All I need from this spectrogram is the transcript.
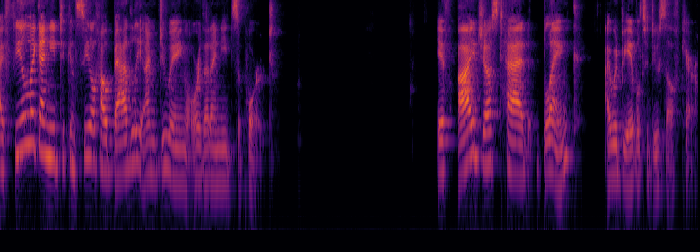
I feel like I need to conceal how badly I'm doing or that I need support. If I just had blank, I would be able to do self care.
